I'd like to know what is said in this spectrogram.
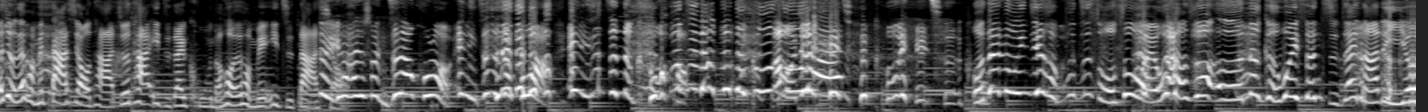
而且我在旁边大笑他，就是他一直在哭，然后我在旁边一直大笑。对，因为他就说你真的要哭了，哎、欸，你真的在哭啊，哎、欸，你是真的哭，不知道真的哭，然后我就一直哭一直哭。我在录音间很不知所措，哎，我想说，呃，那个卫生纸在哪里哟？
